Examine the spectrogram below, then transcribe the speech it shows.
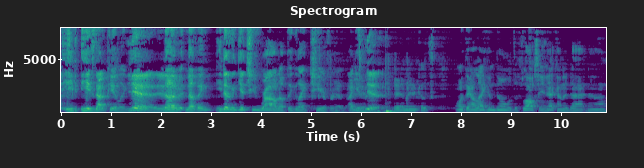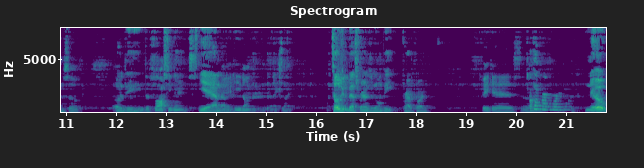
He, he's not appealing. Yeah, yeah. None of it. Nothing. He doesn't get you riled up to like cheer for him. I get it. Yeah. Yeah, man. Because only thing I like him doing was the flossy, and that kind of died now. So Oh, the the flossy dance. yeah. I know. Yeah, he don't act like Told you the best friends are gonna beat Private Party. Fake ass. I thought Private Party won. No,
